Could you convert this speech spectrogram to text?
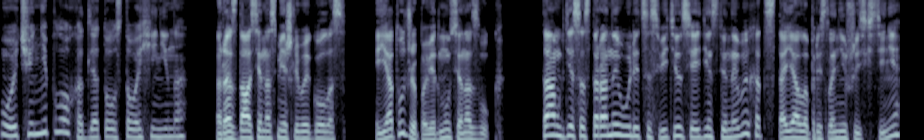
«Очень неплохо для толстого хинина», — раздался насмешливый голос. Я тут же повернулся на звук. Там, где со стороны улицы светился единственный выход, стояла, прислонившись к стене,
